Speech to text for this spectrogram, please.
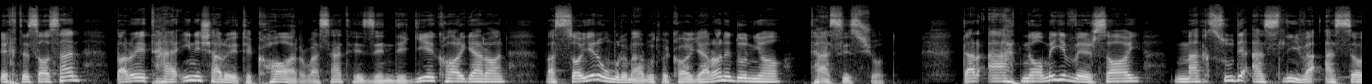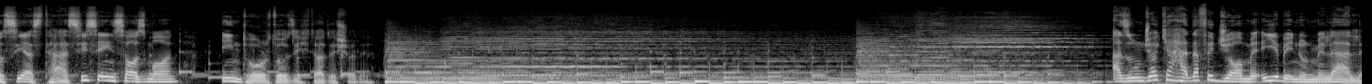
اختصاصا برای تعیین شرایط کار و سطح زندگی کارگران و سایر امور مربوط به کارگران دنیا تأسیس شد. در عهدنامه ورسای مقصود اصلی و اساسی از تأسیس این سازمان اینطور توضیح داده شده. از اونجا که هدف جامعه بین الملل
